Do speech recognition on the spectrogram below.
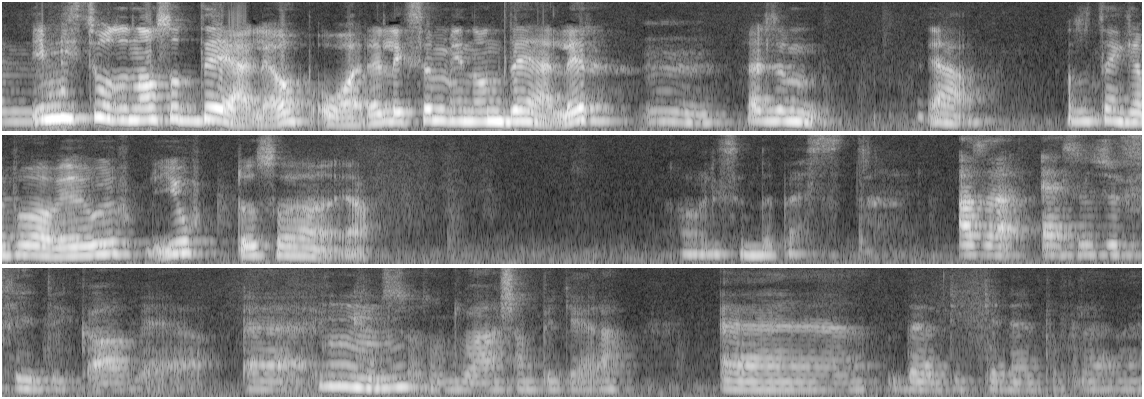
Um, I mitt hode nå så deler jeg opp året liksom i noen deler. mm. Det er liksom, ja. Og så tenker jeg på hva vi har gjort, og så ja. Det var liksom det beste? Altså, jeg syns jo fridykkerkurs kurs og sånt var kjempegøy. da. Eh, det å dykke ned på flere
